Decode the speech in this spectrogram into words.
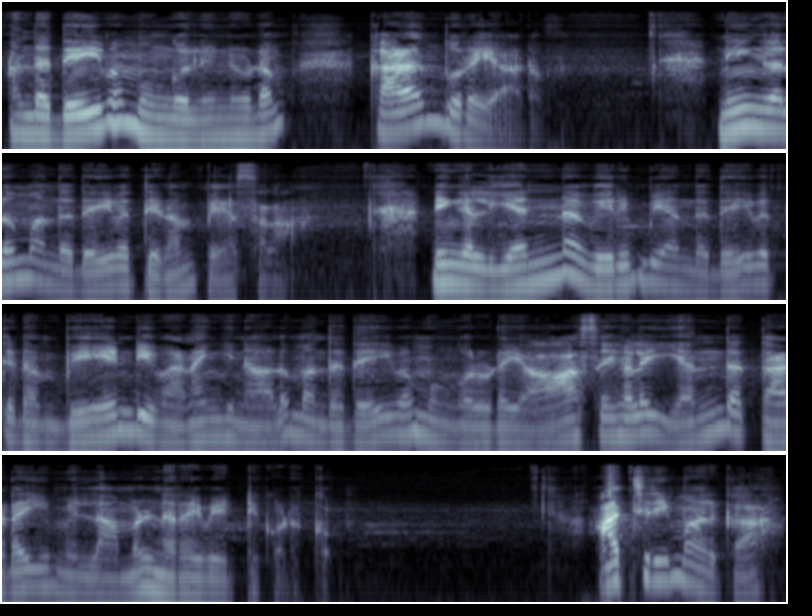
அந்த தெய்வம் உங்களிடம் கலந்துரையாடும். நீங்களும் அந்த தெய்வத்திடம் பேசலாம். நீங்கள் என்ன விரும்பி அந்த தெய்வத்திடம் வேண்டி வணங்கினாலும் அந்த தெய்வம் உங்களுடைய ஆசைகளை எந்த தடையும் இல்லாமல் நிறைவேற்றி கொடுக்கும். ஆச்சரியமா இருக்கா?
